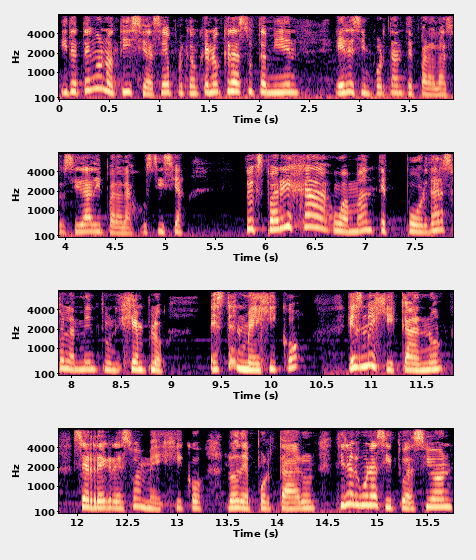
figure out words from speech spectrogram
Y te tengo noticias, ¿eh? porque aunque no creas tú también eres importante para la sociedad y para la justicia. Tu expareja o amante, por dar solamente un ejemplo, está en México, es mexicano, se regresó a México, lo deportaron, tiene alguna situación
